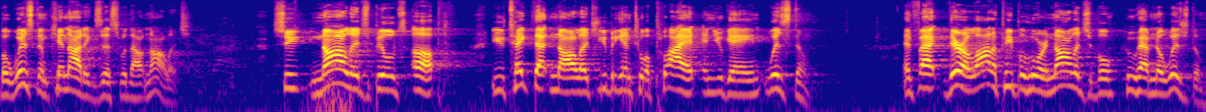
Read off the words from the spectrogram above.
but wisdom cannot exist without knowledge. See, knowledge builds up. You take that knowledge, you begin to apply it, and you gain wisdom. In fact, there are a lot of people who are knowledgeable who have no wisdom.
